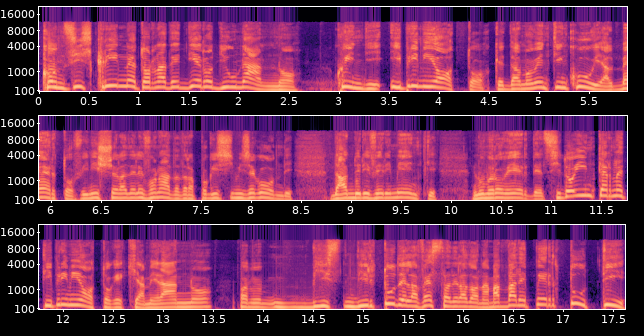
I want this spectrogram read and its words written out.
con Z-Screen tornate indietro di un anno. Quindi i primi 8 che dal momento in cui Alberto finisce la telefonata tra pochissimi secondi, dando i riferimenti, numero verde, il sito internet, i primi 8 che chiameranno proprio in virtù della festa della donna, ma vale per tutti,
